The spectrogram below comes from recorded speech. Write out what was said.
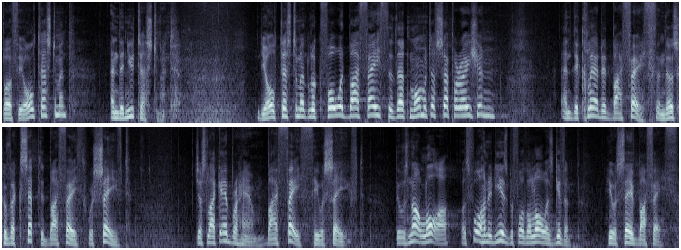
Both the Old Testament and the New Testament. The Old Testament looked forward by faith to that moment of separation and declared it by faith, and those who've accepted by faith were saved. Just like Abraham, by faith he was saved. There was no law, it was 400 years before the law was given. He was saved by faith.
